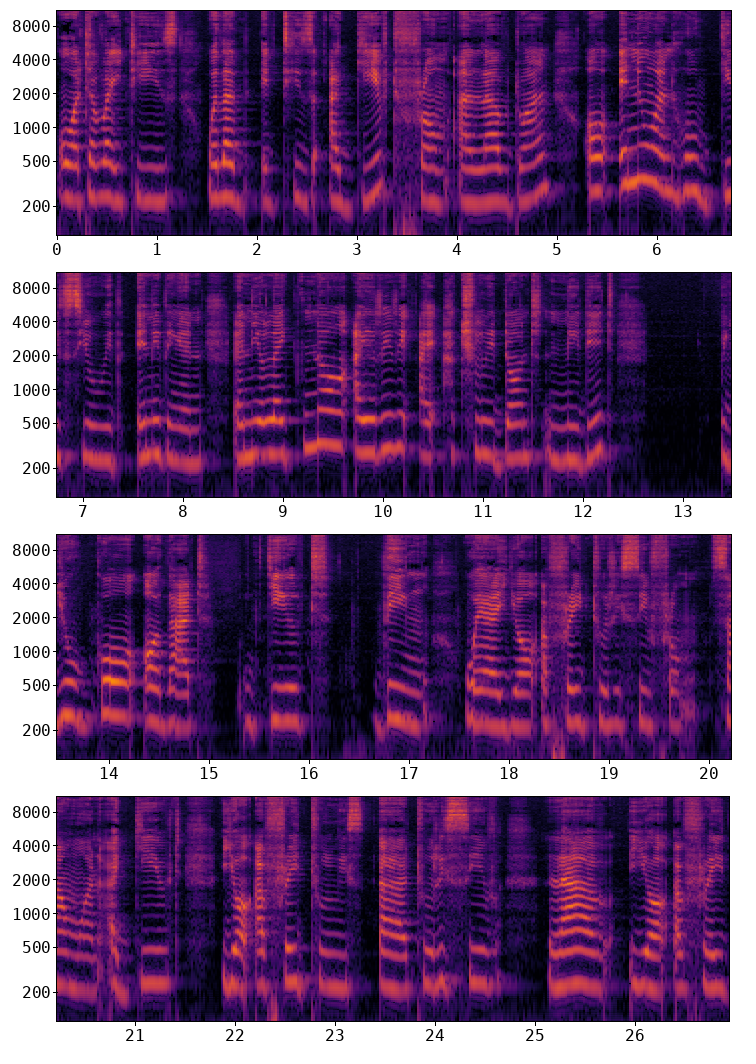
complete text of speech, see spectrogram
whatever it is, whether it is a gift from a loved one or anyone who gives you with anything and and you're like no i really i actually don't need it you go all that guilt thing where you're afraid to receive from someone a gift you're afraid to uh, to receive love you're afraid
